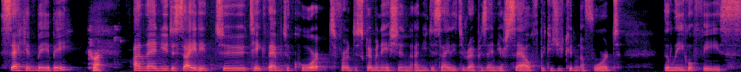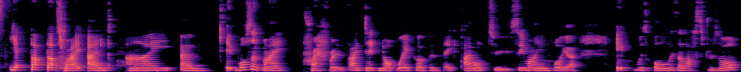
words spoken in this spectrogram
second baby, Correct. And then you decided to take them to court for discrimination and you decided to represent yourself because you couldn't afford the legal fees. Yeah, that that's right. And I um it wasn't my preference. I did not wake up and think I want to see my employer. It was always a last resort,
